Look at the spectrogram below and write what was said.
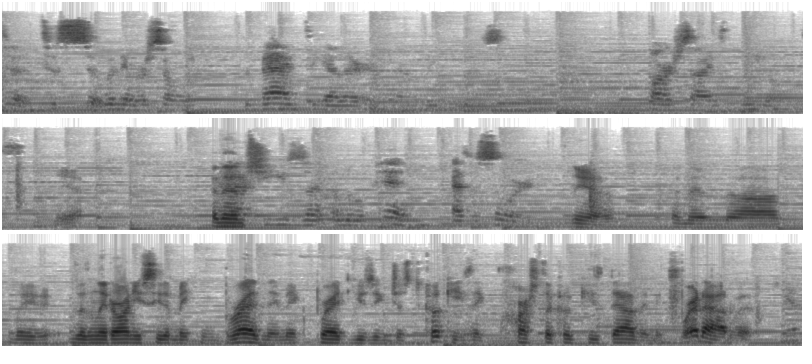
To to sew when they were sewing the bag together, you know, they used our sized needles. Yeah. And now then she uses a, a little pin as a sword. yeah, and then uh, later then later on you see them making bread, and they make bread using just cookies. They crush the cookies down, they make bread out of it. Yep.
